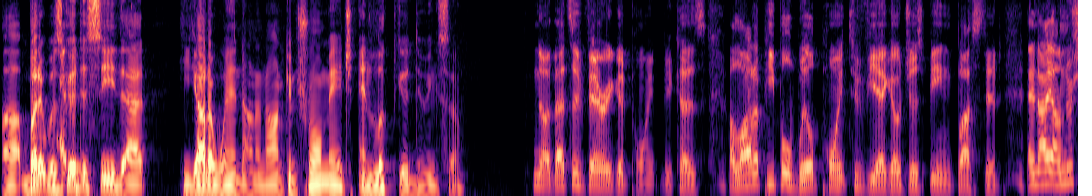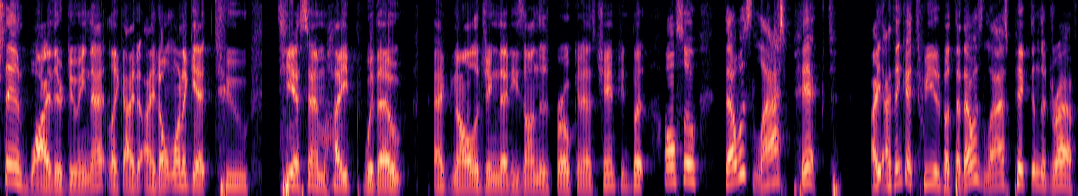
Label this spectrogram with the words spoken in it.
Uh, but it was I- good to see that he got a win on a non-control mage and looked good doing so. No, that's a very good point because a lot of people will point to Viego just being busted, and I understand why they're doing that. Like, I, I don't want to get too TSM hype without acknowledging that he's on this broken ass champion, but also that was last picked. I, I think I tweeted about that. That was last picked in the draft.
